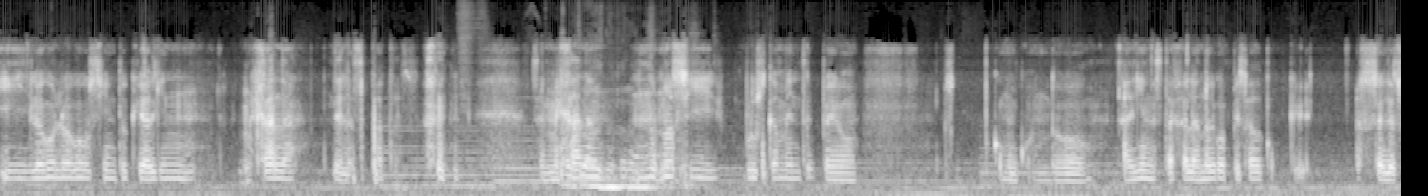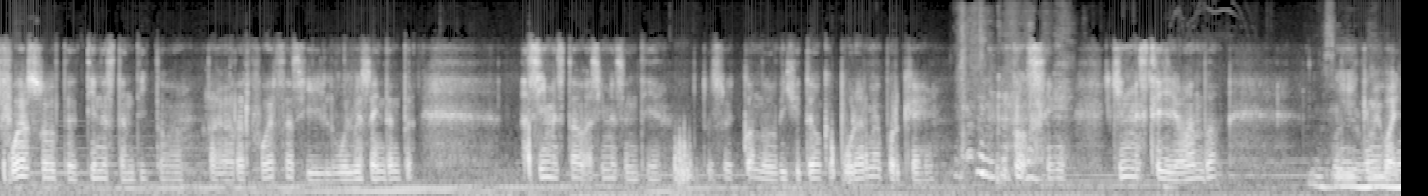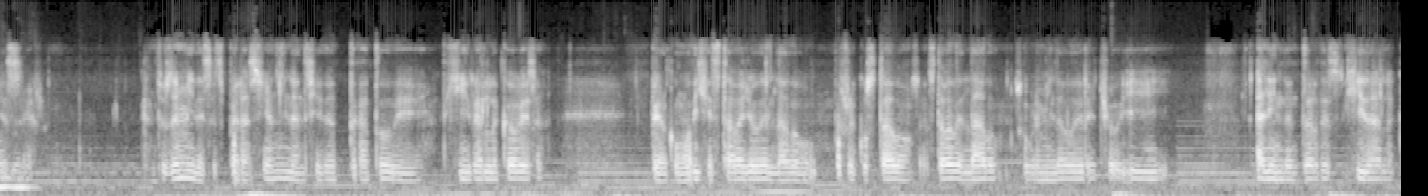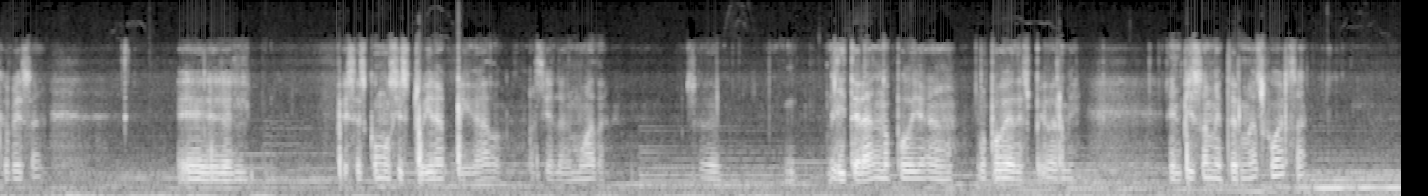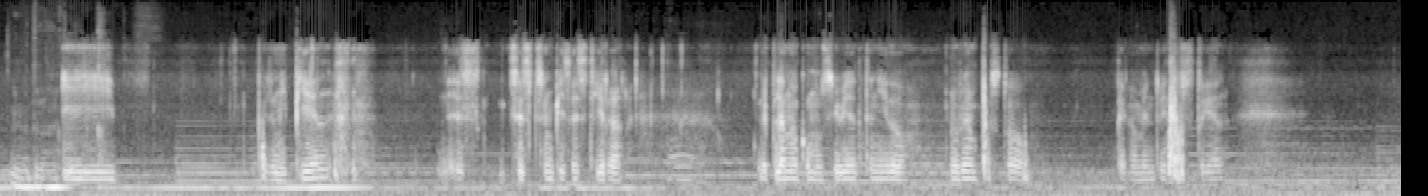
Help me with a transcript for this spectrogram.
y luego luego siento que alguien me jala de las patas. o sea, me Otra jala, vez me jala. no, no así bruscamente, pero pues, como cuando alguien está jalando algo pesado, como que haces el esfuerzo, te tienes tantito a, agarrar fuerzas y lo vuelves a intentar. Así me estaba, así me sentía. Entonces cuando dije tengo que apurarme porque no sé quién me esté llevando Me y qué me vaya a hacer. Entonces en mi desesperación y la ansiedad trato de, de girar la cabeza, pero como dije estaba yo del lado pues recostado, o sea, estaba del lado sobre mi lado derecho y al intentar girar la cabeza, el- pues es como si estuviera pegado hacia la almohada. O sea, literal no podía no podía despegarme. Empiezo a meter más fuerza Y pues mi piel es- se, se empieza a estirar de plano como si hubiera tenido me hubieran puesto pegamento industrial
